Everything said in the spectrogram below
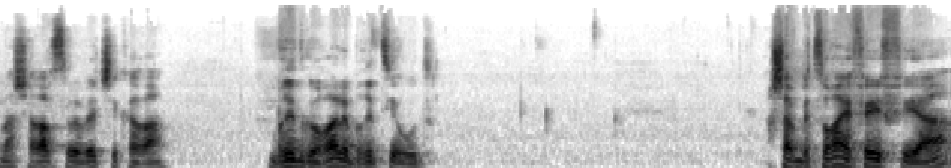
למה שהרב סולובייצ'י קרא, ברית גורל לברית ייעוד. עכשיו, בצורה יפהפייה,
